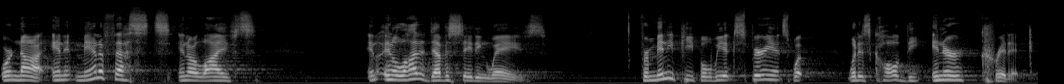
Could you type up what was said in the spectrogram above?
or not, and it manifests in our lives in, in a lot of devastating ways. For many people, we experience what what is called the inner critic.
